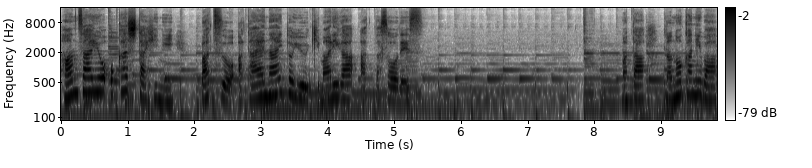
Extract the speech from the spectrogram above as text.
犯罪を犯した日に罰を与えないという決まりがあったそうです。また7日には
